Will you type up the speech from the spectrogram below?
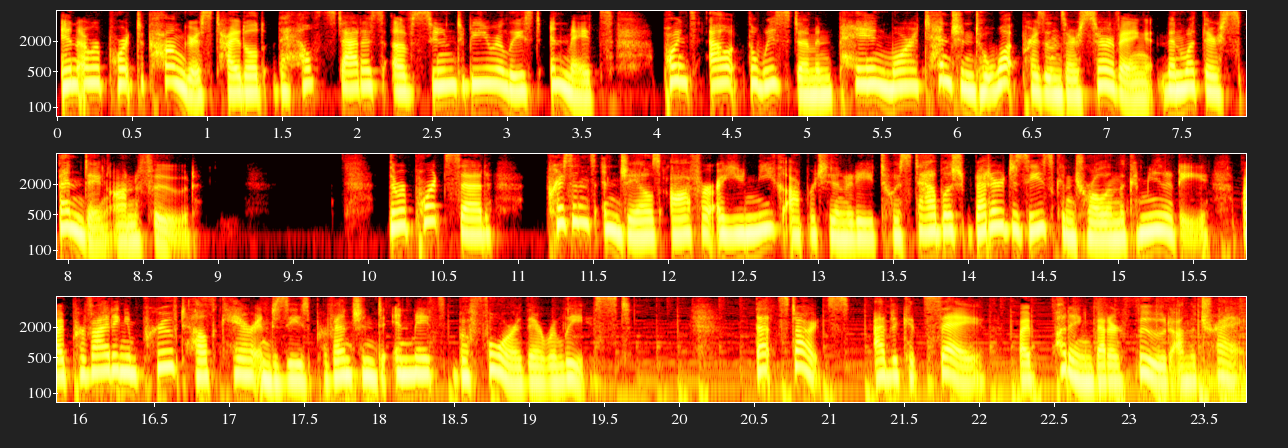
in a report to Congress titled The Health Status of Soon to Be Released Inmates, points out the wisdom in paying more attention to what prisons are serving than what they're spending on food. The report said prisons and jails offer a unique opportunity to establish better disease control in the community by providing improved health care and disease prevention to inmates before they're released. That starts, advocates say, by putting better food on the tray.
